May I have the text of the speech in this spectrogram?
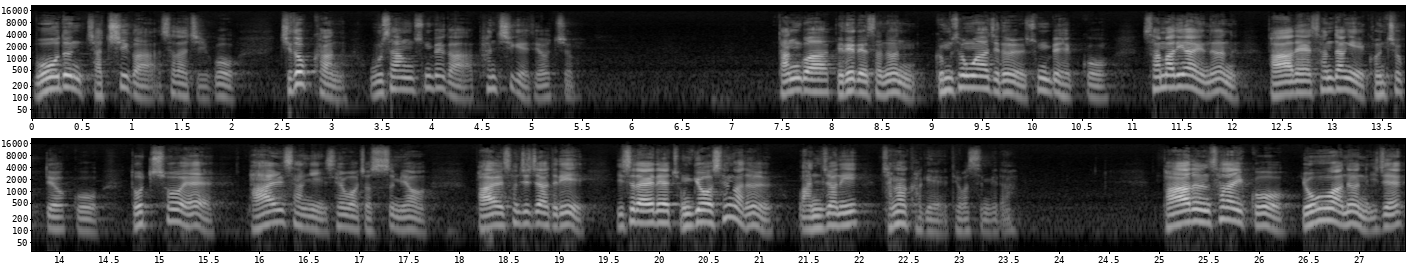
모든 자취가 사라지고 지독한 우상 숭배가 판치게 되었죠. 단과 베델에서는 금송아지를 숭배했고 사마리아에는 바알의 산당이 건축되었고 도초에 바알상이 세워졌으며 바알 선지자들이 이스라엘의 종교 생활을 완전히 장악하게 되었습니다. 바알은 살아있고 여호와는 이제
